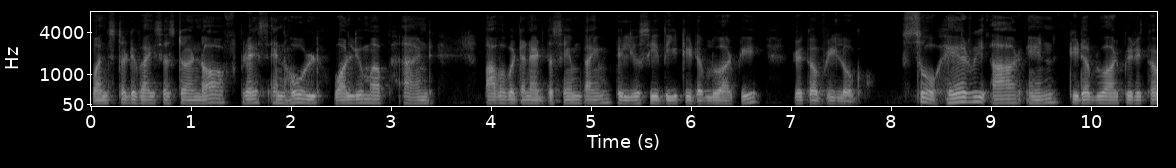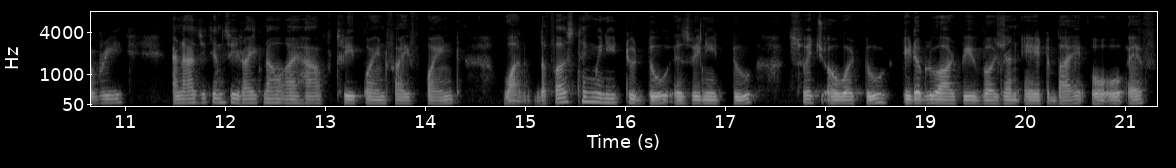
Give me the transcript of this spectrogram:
Once the device is turned off, press and hold volume up and power button at the same time till you see the TWRP recovery logo. So here we are in TWRP recovery and as you can see right now I have 3.5.1. The first thing we need to do is we need to switch over to TWRP version 8 by OOF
